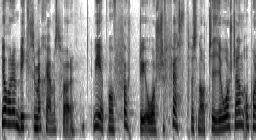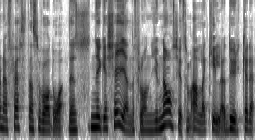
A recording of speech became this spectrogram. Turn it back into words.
Jag har en bikt som jag skäms för. Vi är på en 40-årsfest för snart 10 år sedan och på den här festen så var då den snygga tjejen från gymnasiet som alla killar dyrkade.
